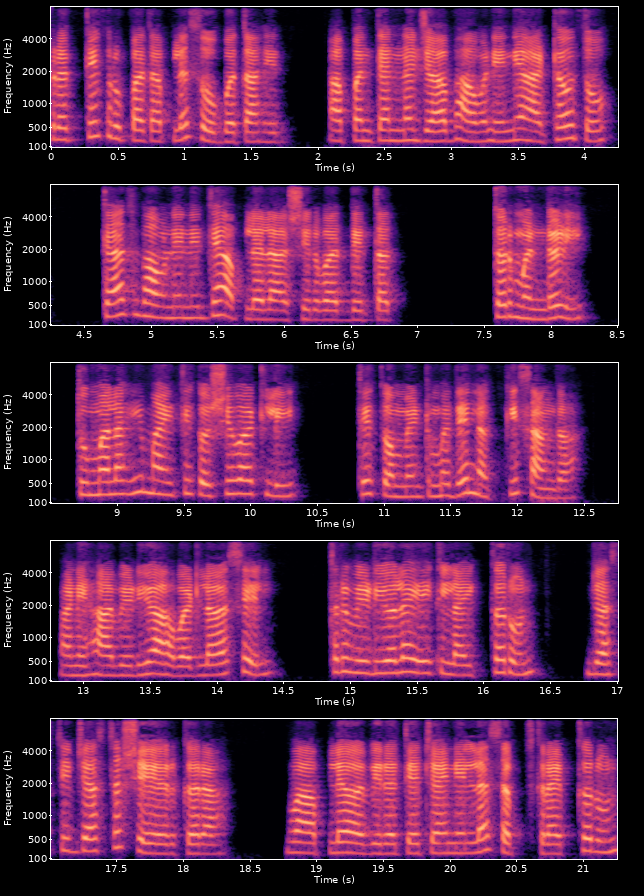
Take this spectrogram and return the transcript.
प्रत्येक रूपात आपल्यासोबत आहेत. आपण त्यांना ज्या भावनेने आठवतो त्याच भावनेने ते आपल्याला आशीर्वाद देतात. तर मंडळी तुम्हाला ही माहिती कशी वाटली ते कमेंटमध्ये नक्की सांगा. आणि हा व्हिडिओ आवडला असेल तर व्हिडिओला एक लाईक करून जास्तीत जास्त शेअर करा. व आपल्या अविरत या चॅनेलला सबस्क्राईब करून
